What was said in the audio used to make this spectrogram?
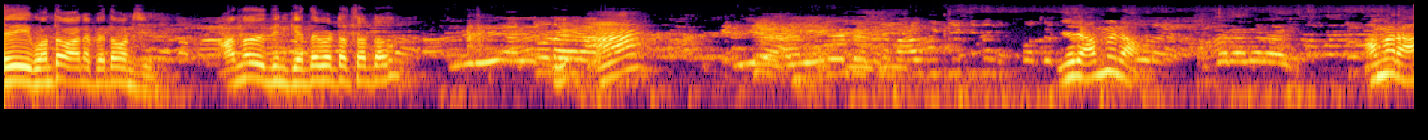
ఏది కొంత వాన పెద్ద మనిషి. అన్నది దీనికి ఎంత పెట్టచ్చు అంటావు? అమ్మరా అమ్మరా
